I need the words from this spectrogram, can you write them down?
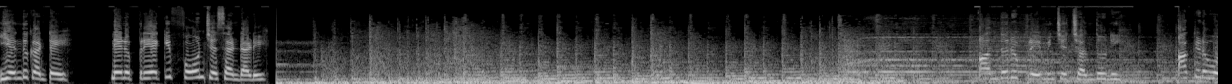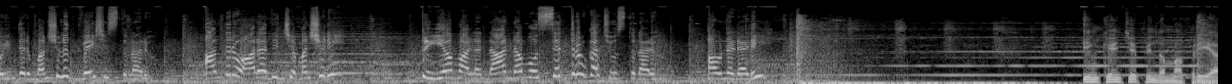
ఎందుకంటే నేను ప్రియకి ఫోన్ చేశాను డాడీ. అందరూ ప్రేమించే చందుని. అక్కడ ఓ ఇద్దరు మనుషులు ద్వేషిస్తున్నారు. అందరూ ఆరాధించే మనిషిని ప్రియా వాళ్ళ నాన్న ఓ శత్రువుగా చూస్తున్నారు. అవునా డాడీ? ఇంకేం చెప్పిందమ్మా ప్రియా?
